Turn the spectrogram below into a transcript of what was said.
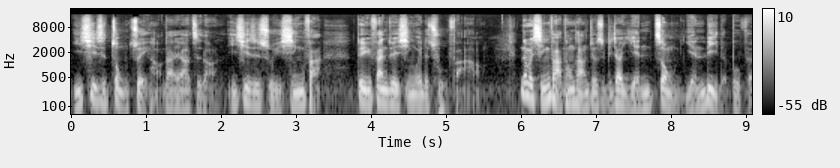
遗弃是重罪哈，大家要知道，遗弃是属于刑法对于犯罪行为的处罚哈。那么刑法通常就是比较严重严厉的部分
